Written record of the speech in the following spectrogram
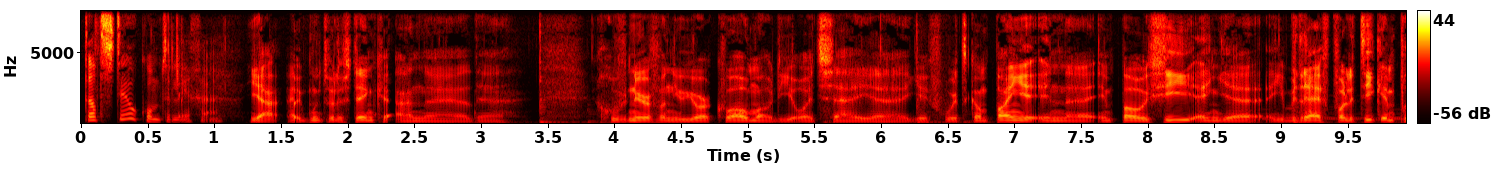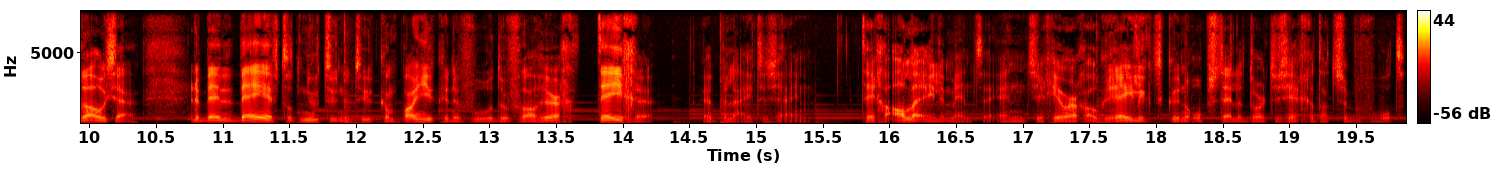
Dat stil komt te liggen. Ja, ik moet wel eens denken aan uh, de gouverneur van New York, Cuomo, die ooit zei: uh, je voert campagne in, uh, in poëzie en je, je bedrijft politiek in proza. De BBB heeft tot nu toe natuurlijk campagne kunnen voeren door vooral heel erg tegen het beleid te zijn. Tegen alle elementen. En zich heel erg ook redelijk te kunnen opstellen door te zeggen dat ze bijvoorbeeld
